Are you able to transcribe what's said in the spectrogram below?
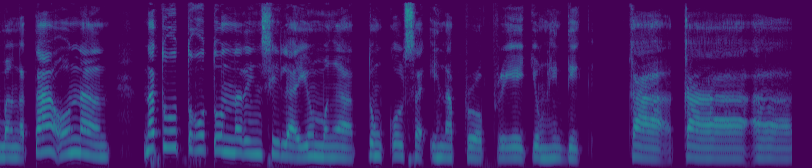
mga tao na natututo na rin sila yung mga tungkol sa inappropriate, yung hindi ka, ka ah,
